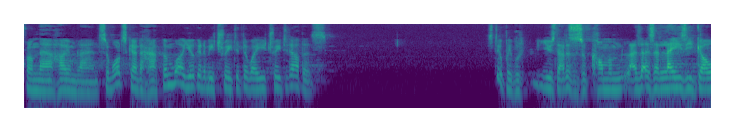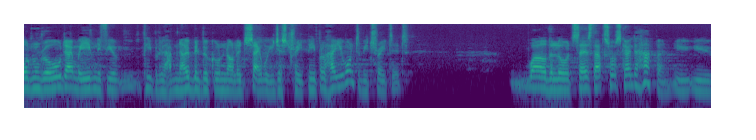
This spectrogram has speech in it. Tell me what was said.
from their homeland. So what's going to happen? Well, you're going to be treated the way you treated others. Still, people use that as a common, as a lazy golden rule, don't we? Even if you, people who have no biblical knowledge say, well, you just treat people how you want to be treated. Well, the Lord says that's what's going to happen. You, you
